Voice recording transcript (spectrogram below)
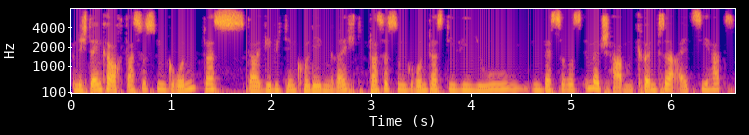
Und ich denke auch, das ist ein Grund, dass, da gebe ich den Kollegen recht, das ist ein Grund, dass die Wii U ein besseres Image haben könnte, als sie hat.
